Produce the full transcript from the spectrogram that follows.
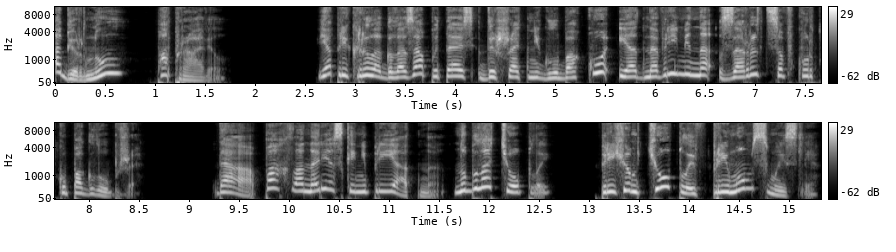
Обернул, поправил. Я прикрыла глаза, пытаясь дышать неглубоко и одновременно зарыться в куртку поглубже. Да, пахла она резко неприятно, но была теплой. Причем теплой в прямом смысле.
